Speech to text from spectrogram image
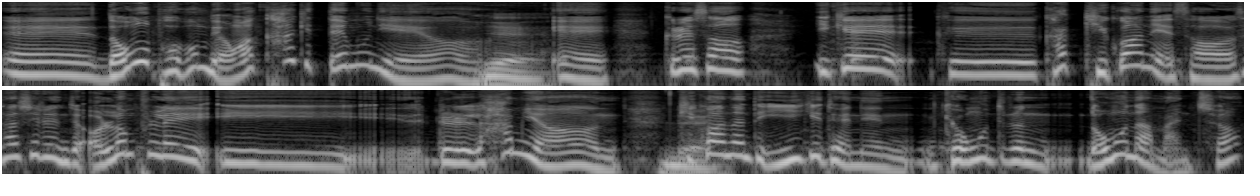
에, 너무 법은 명확하기 때문이에요. 예. 그래서 이게 그 각 기관에서 사실은 이제 언론 플레이를 하면 네. 기관한테 이익이 되는 경우들은 너무나 많죠.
